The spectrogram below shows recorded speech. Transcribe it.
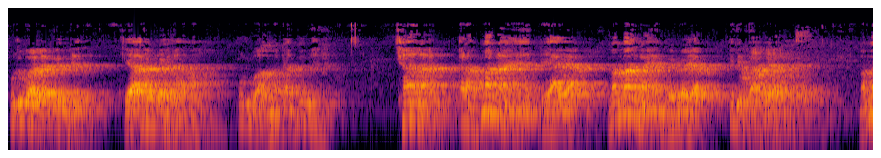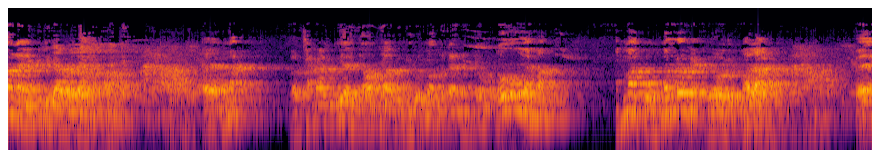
ဘုရားကလည်းပြုနေတယ်တရားထုတ်တဲ့အခါမှာဘုရားအမတန်ပြုနေတယ်ချမ်းသာအဲ့ဒါမှတ်နိုင်ရင်တရားရမမှတ်နိုင်ရင်ဘယ်ဘက်ရ ကိလေသာပဲရမမှတ်နိုင်ရင်ကိလေသာပဲရမှာနော်အဲမှတ်ခန္ဓာကိုယ်ကညောင်းကြလို့ဒီလိုမှမတတ်နဲ့တော့တော့လုံးမှအမှတ်ကိုမလွတ်နဲ့ပြောပြီဟုတ်လားဘယ်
